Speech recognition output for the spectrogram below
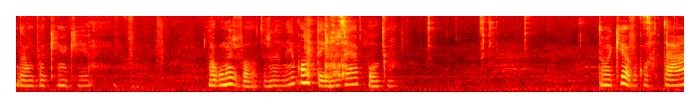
dar um pouquinho aqui. Algumas voltas, né? Nem contei, mas é pouca. Então aqui, ó, vou cortar.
